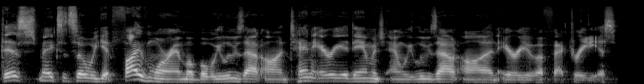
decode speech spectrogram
This makes it so we get 5 more ammo, but we lose out on 10 area damage and we lose out on area of effect radius.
